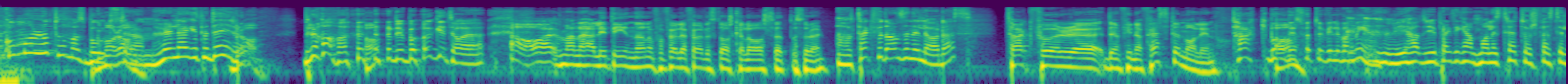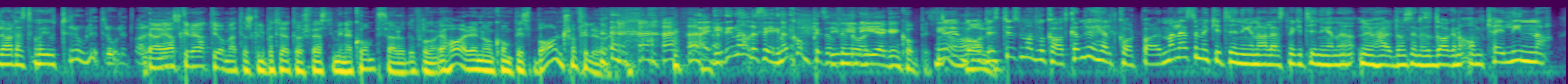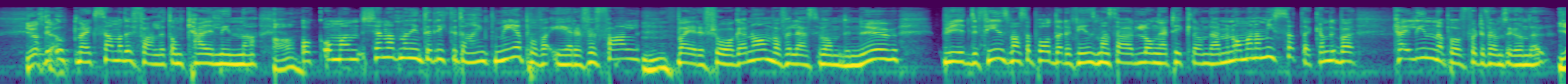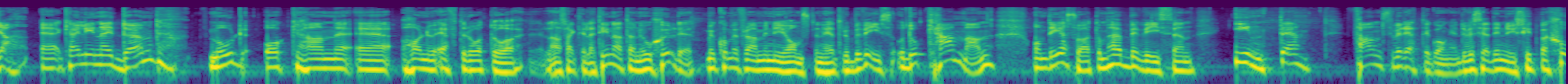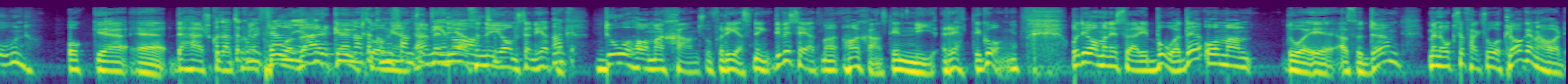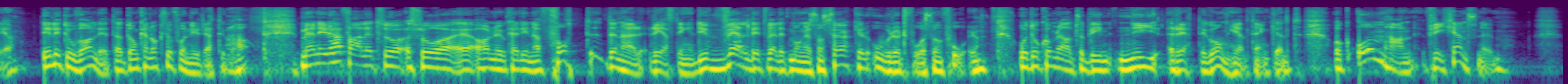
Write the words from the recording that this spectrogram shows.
God morgon Thomas Bodström. Hur är läget med dig då? Bra. Bra, du är på hugget har jag. Ja, man är här lite innan och får följa födelsedagskalaset och sådär. Ja, tack för dansen i lördags. Tack för eh, den fina festen, Malin. Tack Bodis för att du ville vara med. Vi hade ju praktikant Malins 30-årsfest i lördags. Det var ju otroligt roligt. Var det? Ja, jag skröt ju om att jag skulle på 30-årsfest med mina kompisar och då frågade de, jaha, är det någon kompis barn som fyller år? Nej, det är din alldeles egna kompis som Det är fyller min år. egen kompis. Du, Bodis, du som advokat, kan du helt kort bara... Man läser mycket i tidningen och har läst mycket i tidningarna nu här de senaste dagarna om Kaj Linna. Just det det. uppmärksammade fallet om Kaj Linna. Ja. Och om man känner att man inte riktigt har hängt med på vad är det för fall, Mm. vad är det frågan om, varför läser vi om det nu? Vi, det finns massa poddar, det finns massa långa artiklar om det här, men om man har missat det, kan du bara... Kaj Linna på 45 sekunder. Ja, eh, Kaj Linna är dömd för mord och han eh, har nu efteråt då, han sagt hela tiden att han är oskyldig, men kommer fram med nya omständigheter och bevis. Och då kan man, om det är så att de här bevisen inte fanns vid rättegången, det vill säga det är en ny situation och eh, eh, det här skulle det kunna påverka det utgången. till ja, men det är alltså nya omständigheter. Då har man chans att få resning. Det vill säga att man har en chans till en ny rättegång. Och det har man i Sverige både om man då är alltså dömd, men också faktiskt åklagarna har det. Det är lite ovanligt att de kan också få en ny rättegång. Men i det här fallet så, så eh, har nu Karolina fått den här resningen. Det är väldigt, väldigt många som söker, oerhört få som får. Och då kommer det alltså bli en ny rättegång helt enkelt. Och om han frikänns nu,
